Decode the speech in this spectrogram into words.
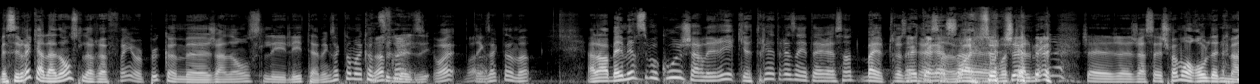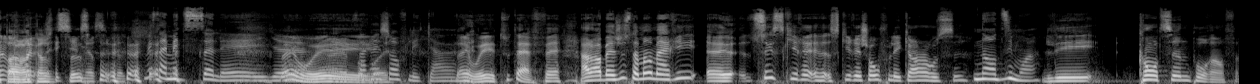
Mais c'est vrai qu'elle annonce le refrain un peu comme euh, j'annonce les, les thèmes, exactement comme tu l'as dit. Ouais, Voilà. exactement. Alors, ben merci beaucoup, Charles-Éric. Très, très intéressant. Ben, très intéressant. Intéressant. Ouais, Euh, on va se calmer. Je, je, je fais mon rôle d'animateur hein, quand je dis ça. Merci. Mais ça met du soleil. Ben euh, oui. Ça Ouais. réchauffe les cœurs. Ben oui, tout à fait. Alors, ben justement, Marie, euh, tu sais ce qui, ré- ce qui réchauffe les cœurs aussi? Non, dis-moi. Les comptines pour enfants.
